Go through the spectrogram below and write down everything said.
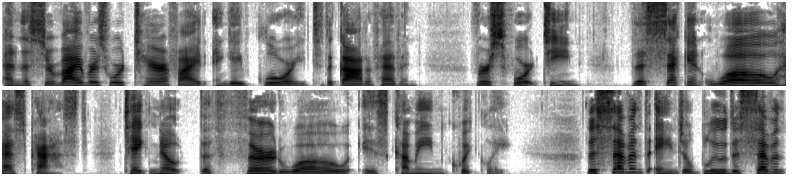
and the survivors were terrified and gave glory to the God of heaven. Verse 14 The second woe has passed. Take note, the third woe is coming quickly. The seventh angel blew the seventh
